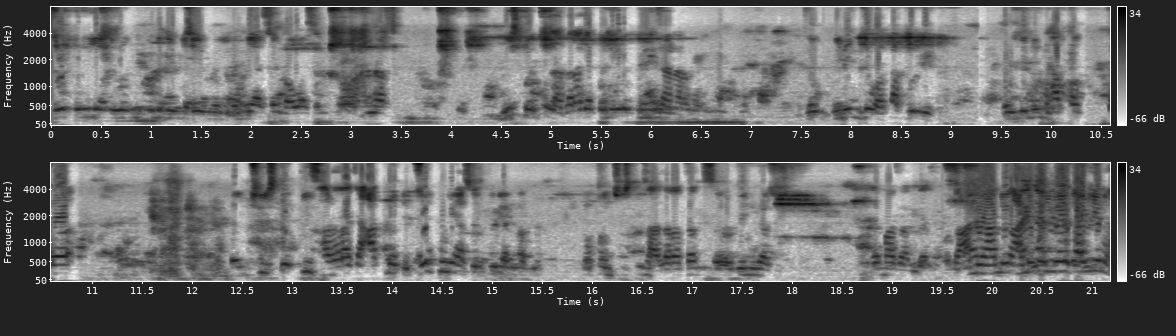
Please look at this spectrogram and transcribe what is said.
जो कोणी या निवडणुकीमध्ये विजय होईल कमी असेल भाऊ असेल किंवा असेल वीस पंचवीस हजाराच्या पलीकडे कोणी जाणार नाही. जो बिलिंग जो होता पूर्वी तो बिलिंग हा फक्त पंचवीस ते तीस हजाराच्या आतमध्ये जो कोणी असेल पिढ्यांना तो पंचवीस तीस हजाराचाच बिलिंग असू माझा अंदाज आणि आम्ही आम्ही आम्ही पण वेळ काढली ना.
